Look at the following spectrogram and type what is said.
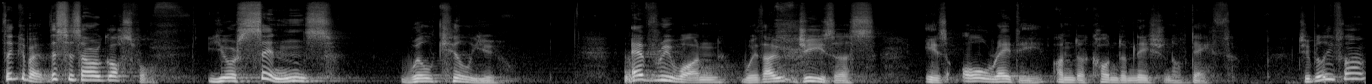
Think about it. This is our gospel. Your sins will kill you. Everyone without Jesus is already under condemnation of death. Do you believe that?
